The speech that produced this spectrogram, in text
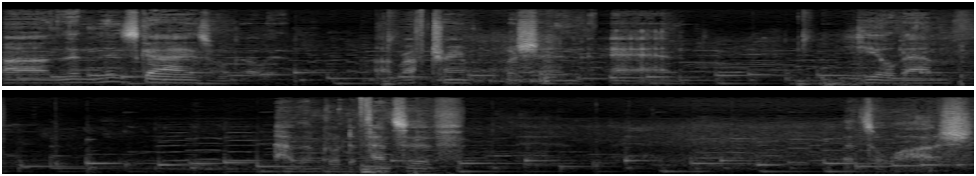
Uh, then these guys will go with uh, rough terrain pushing and heal them. Have them go defensive. That's a wash.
